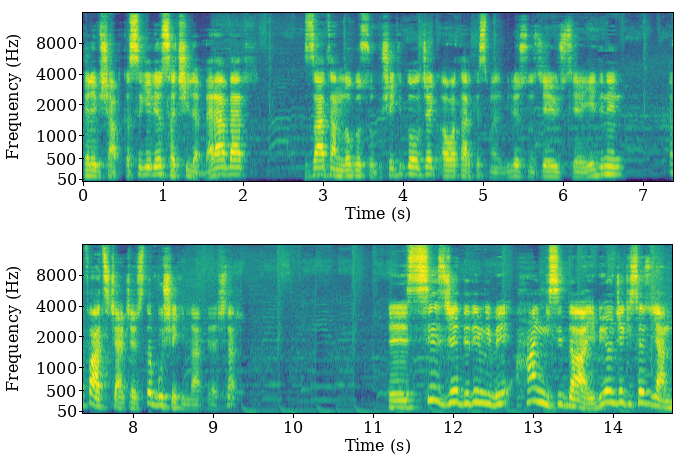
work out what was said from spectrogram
şöyle bir şapkası geliyor saçıyla beraber. Zaten logosu bu şekilde olacak. Avatar kısmı biliyorsunuz C3C7'nin. Fatih çerçevesi de bu şekilde arkadaşlar. Ee, sizce dediğim gibi hangisi daha iyi? Bir önceki sezon yani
